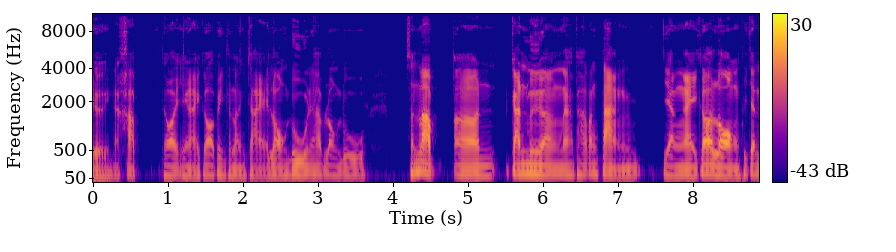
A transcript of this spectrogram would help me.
เลยนะครับก็ยังไงก็เป็นกำลังใจลองดูนะครับ ลองดูสำหรับ การเมืองนะพรรคต่างๆ ยังไงก็ลองพิจาร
